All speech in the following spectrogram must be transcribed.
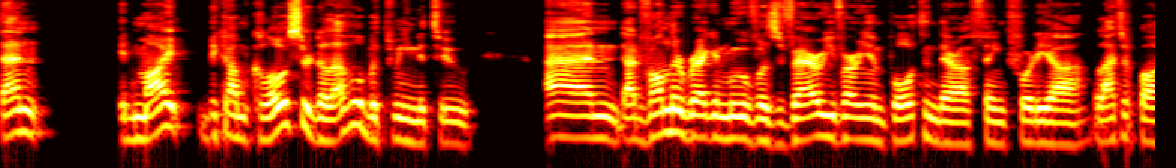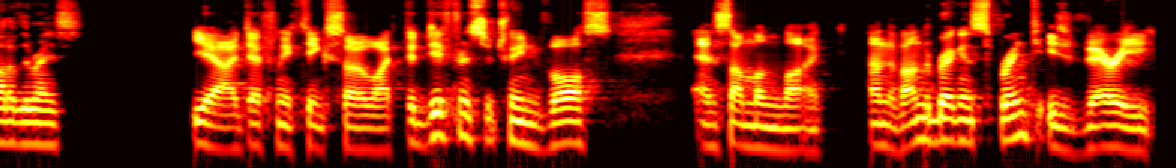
then it might become closer the level between the two. And that Van der Breggen move was very, very important there, I think, for the uh, latter part of the race. Yeah, I definitely think so. Like the difference between Vos and someone like Anna van der Breggen sprint is very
